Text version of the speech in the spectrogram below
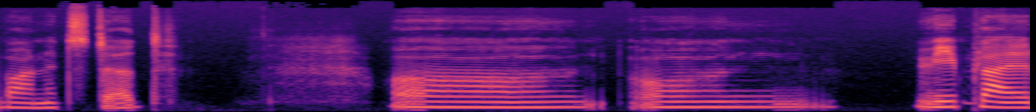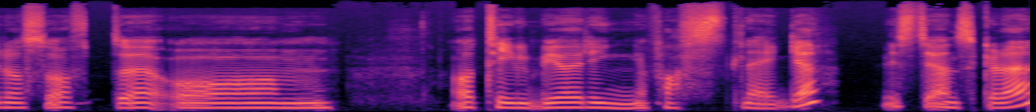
barnets død. Og, og vi pleier også ofte å, å tilby å ringe fastlege, hvis de ønsker det,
